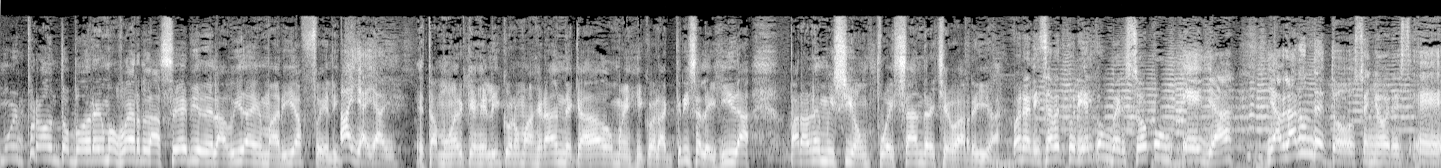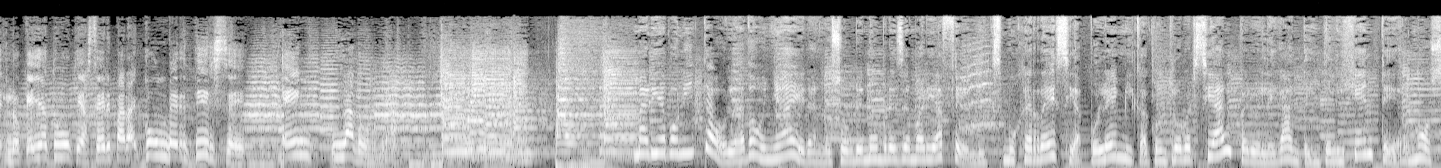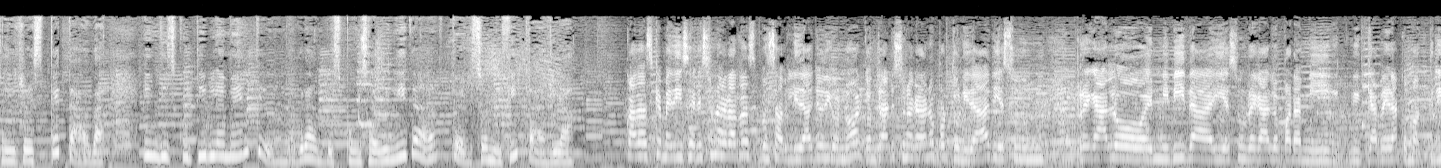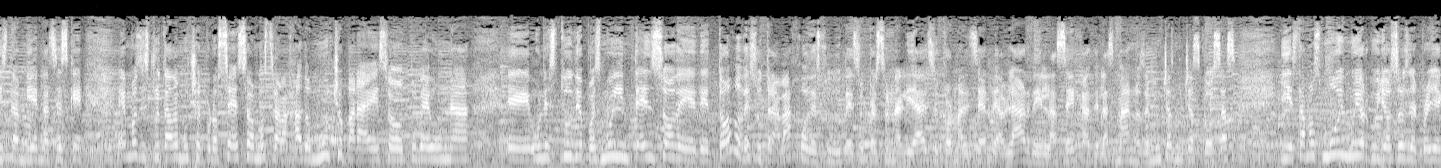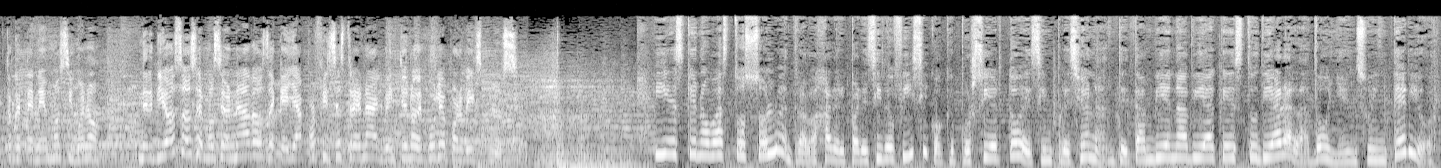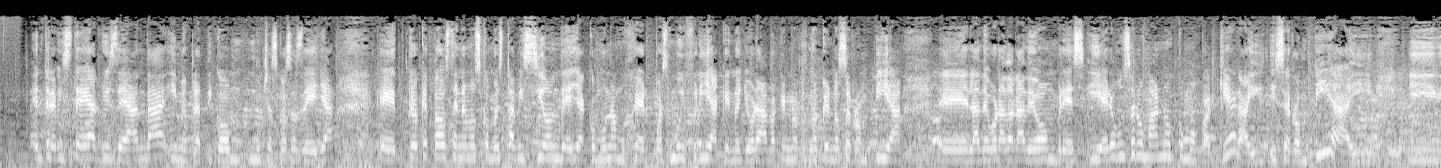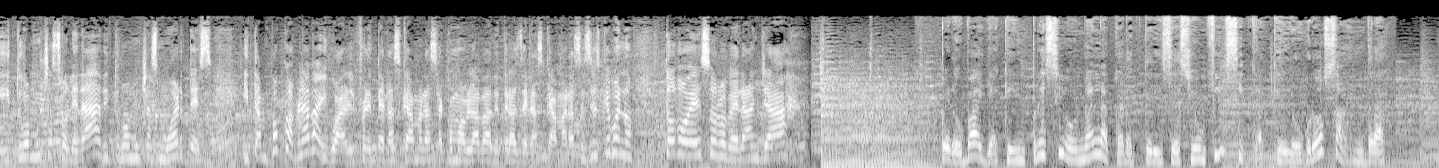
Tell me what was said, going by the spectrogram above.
Muy pronto podremos ver la serie de la vida de María Félix. Ay, ay, ay. Esta mujer que es el ícono más grande que ha dado México, la actriz elegida para la emisión fue Sandra Echevarría. Bueno, Elizabeth Curiel conversó con ella y hablaron de todo, señores. Eh, lo que ella tuvo que hacer para convertirse en la doña. María Bonita o la Doña eran los sobrenombres de María Félix, mujer recia, polémica, controversial, pero elegante, inteligente, hermosa y respetada. Indiscutiblemente una gran responsabilidad personificarla cada vez que me dicen es una gran responsabilidad, yo digo no, al contrario, es una gran oportunidad y es un regalo en mi vida y es un regalo para mi, carrera como actriz también. Así es que hemos disfrutado mucho el proceso, hemos trabajado mucho para eso. Tuve una, eh, un estudio pues muy intenso de, de, todo, de su trabajo, de su, de su personalidad, de su forma de ser, de hablar, de las cejas, de las manos, de muchas, muchas cosas. Y estamos muy, muy orgullosos del proyecto que tenemos y bueno, nerviosos, emocionados de que ya por fin se estrena el 21 de julio por VIX Plus. Y es que no bastó solo en trabajar el parecido físico, que por cierto es impresionante, también había que estudiar a la doña en su interior. Entrevisté a Luis de Anda y me platicó muchas cosas de ella. Eh, creo que todos tenemos como esta visión de ella como una mujer pues muy fría, que no lloraba, que no, que no se rompía, eh, la devoradora de hombres. Y era un ser humano como cualquiera y, se rompía y, y, tuvo mucha soledad y tuvo muchas muertes. Y tampoco hablaba igual frente a las cámaras a como hablaba detrás de las cámaras. Así es que bueno, todo eso lo verán ya. Pero vaya que impresiona la caracterización física que logró Sandra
